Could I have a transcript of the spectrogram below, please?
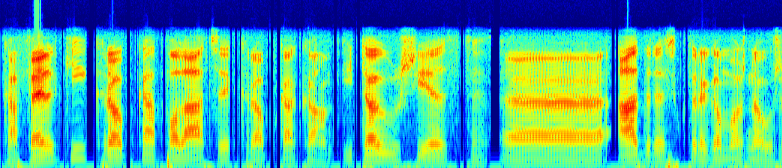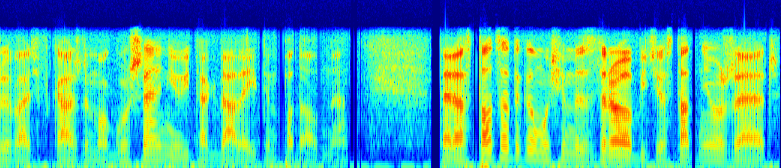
kafelki.polacy.com i to już jest e, adres, którego można używać w każdym ogłoszeniu i tak dalej i tym podobne. Teraz to, co tylko musimy zrobić, ostatnią rzecz,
